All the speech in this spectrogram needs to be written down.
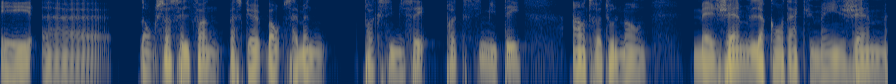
Et euh, donc, ça, c'est le fun parce que, bon, ça met une proximité, proximité entre tout le monde. Mais j'aime le contact humain, j'aime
